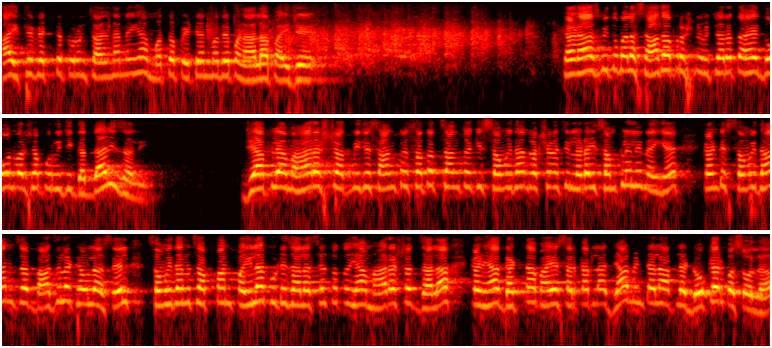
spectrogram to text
हा इथे व्यक्त करून चालणार नाही. हा मतपेट्यांमध्ये पण आला पाहिजे. कारण आज मी तुम्हाला साधा प्रश्न विचारत आहे. दोन वर्षापूर्वी जी गद्दारी झाली. जे आपल्या महाराष्ट्रात मी जे सांगतोय सतत सांगतोय की संविधान रक्षणाची लढाई संपलेली नाहीये कारण ते संविधान जर बाजूला ठेवलं असेल संविधानाचा अपमान पहिला कुठे झाला असेल तर तो ह्या महाराष्ट्रात झाला. कारण ह्या घटना बाह्य सरकारला ज्या मिनिटाला आपल्या डोक्यावर बसवलं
